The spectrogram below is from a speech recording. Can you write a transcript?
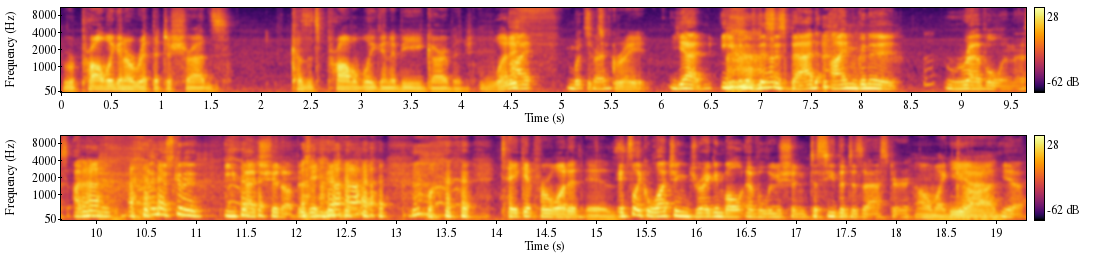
We're probably gonna rip it to shreds because it's probably gonna be garbage. What if I- what's it's great? Yeah, even if this is bad, I'm gonna revel in this. I'm, gonna, I'm just gonna eat that shit up. Take it for what it is. it's like watching Dragon Ball Evolution to see the disaster. oh my god. Yeah. Yeah.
